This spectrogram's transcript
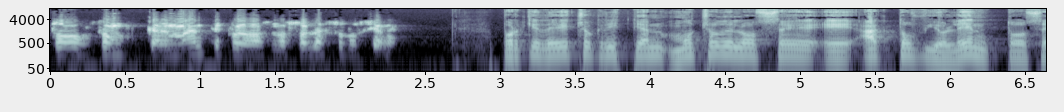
todos son calmantes, pero no, son las soluciones. Porque de hecho, Cristian, muchos de los eh, eh, actos violentos,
